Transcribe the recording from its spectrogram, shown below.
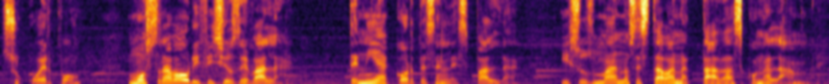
Su cuerpo mostraba orificios de bala tenía cortes en la espalda y sus manos estaban atadas con alambre.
